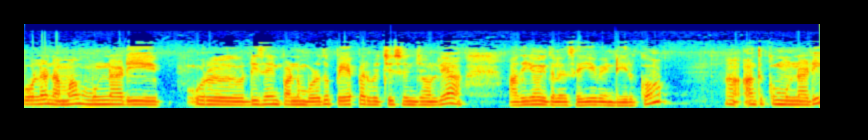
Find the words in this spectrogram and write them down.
போல் நம்ம முன்னாடி ஒரு டிசைன் பண்ணும்பொழுது பேப்பர் வச்சு செஞ்சோம் இல்லையா? அதையும் இதில் செய்ய வேண்டியிருக்கும். அதுக்கு முன்னாடி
